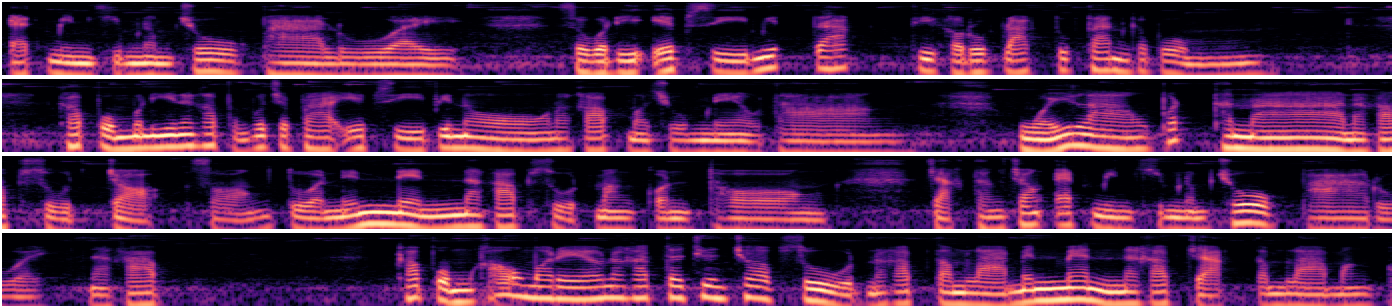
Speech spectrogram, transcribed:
แอดมินคิมนำโชคพารวย สวัสดี FC มิตรรักที่เคารพรักทุกท่านครับผม ครับผมวันนี้นะครับ ผมก็จะพา FC พี่น้องนะครับ มาชมแนวทาง หวยลาวพัฒนานะครับ สูตรเจาะ 2 ตัวเน้นๆนะครับ สูตรมังกรทอง จากทางช่องแอดมินคิมนำโชคพารวยนะครับ ครับผมเข้ามาแล้วนะครับถ้าชื่นชอบสูตรนะครับตำราแม่นๆนะครับ จากตำรามังก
